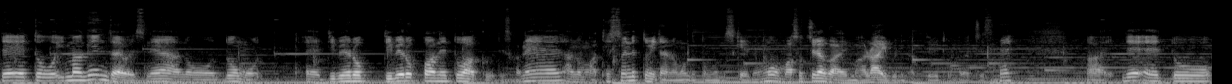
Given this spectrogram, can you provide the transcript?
で、えっと、今現在はですね、あの、どうも、えディベロディベロッパーネットワークですかね。あの、まあ、テストネットみたいなもんだと思うんですけれども、まあ、そちらが今、ライブになっているという形ですね。はい。で、えっと、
